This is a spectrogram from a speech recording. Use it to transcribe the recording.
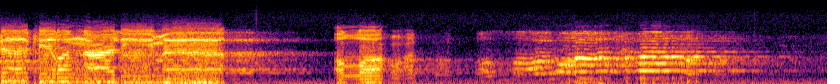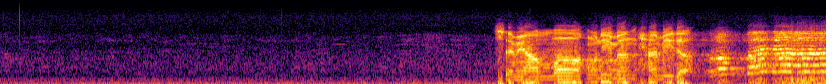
شاكرا عليما. الله الله سمع الله لمن حمده. ربنا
